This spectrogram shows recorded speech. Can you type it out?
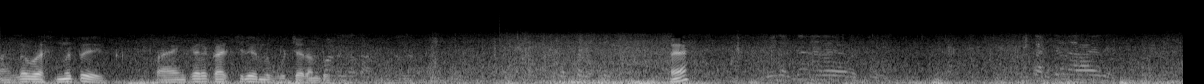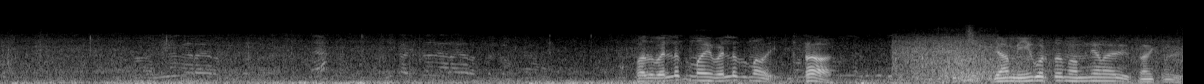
നല്ല വിശന്നിട്ട് ഭയങ്കര കരച്ചിലായിരുന്നു പൂച്ച രണ്ടും. ഏ? അപ്പൊ അത് വെല്ലത്തുന്നായി വെല്ലത്തുന്നായി വെല്ല തിന്നായി കേട്ടാ ഞാൻ മീൻ കൊടുത്തത് നന്ദിയാണ് കാണിക്കുന്നത്.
